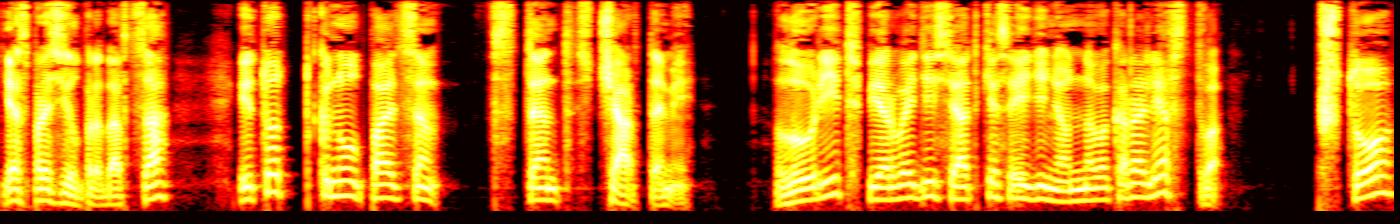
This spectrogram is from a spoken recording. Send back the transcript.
Я спросил продавца, и тот ткнул пальцем в стенд с чартами. Лурид в первой десятке Соединенного Королевства. Что?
